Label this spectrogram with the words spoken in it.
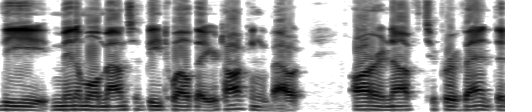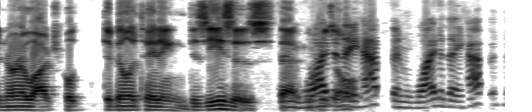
the minimal amounts of B12 that you're talking about are enough to prevent the neurological debilitating diseases that Then why do they happen? Why do they happen?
